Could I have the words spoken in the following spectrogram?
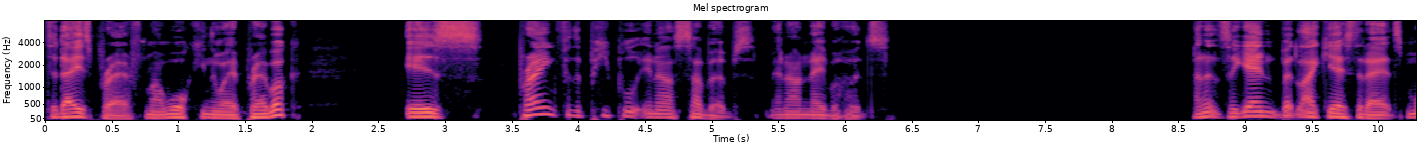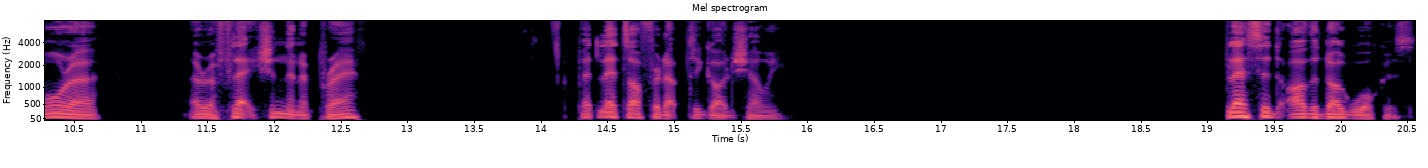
Today's prayer from our Walking the Way prayer book is praying for the people in our suburbs, in our neighborhoods. And it's again, but like yesterday, it's more a, a reflection than a prayer. But let's offer it up to God, shall we? Blessed are the dog walkers,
